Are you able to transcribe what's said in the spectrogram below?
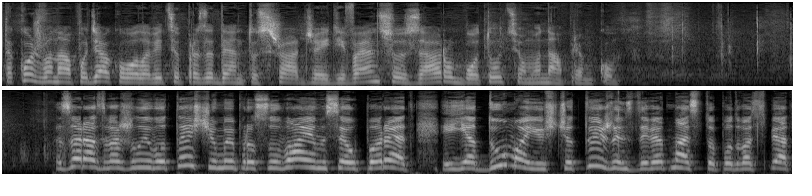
Також вона подякувала віцепрезиденту США Джейді Венсу за роботу у цьому напрямку. Зараз важливо те, що ми просуваємося вперед. І я думаю, що тиждень з 19 по 25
